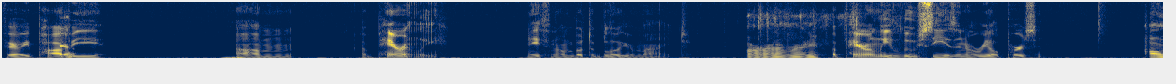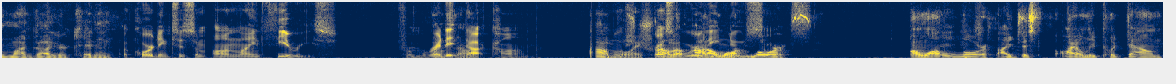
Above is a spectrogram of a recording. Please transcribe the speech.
very poppy. Um, apparently, Nathan, I'm about to blow your mind. All right, I'm ready. Apparently, Lucy isn't a real person. Oh my god, you're kidding. According to some online theories from. Reddit.com, Oh most boy. I don't, I don't want lore. source. I want lore. I just I only put down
